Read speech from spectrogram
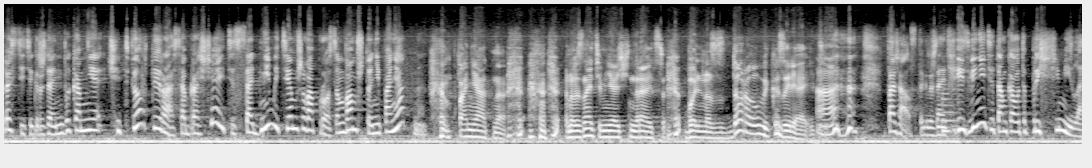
Простите, гражданин, вы ко мне четвертый раз обращаетесь с одним и тем же вопросом. Вам что, непонятно? Понятно. Но вы знаете, мне очень нравится. Больно здорово вы козыряете. А, пожалуйста, гражданин. Извините, там кого-то прищемило.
